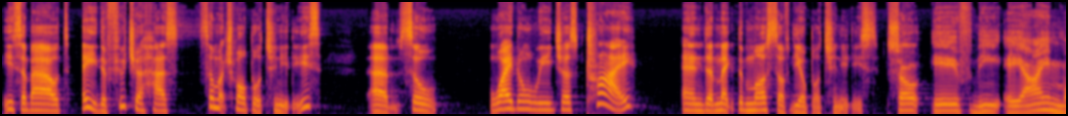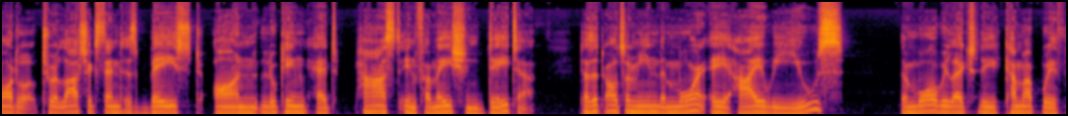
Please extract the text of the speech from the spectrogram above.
It's about, hey, the future has so much more opportunities. Um, so why don't we just try and uh, make the most of the opportunities. So, if the AI model to a large extent is based on looking at past information data, does it also mean the more AI we use, the more we'll actually come up with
